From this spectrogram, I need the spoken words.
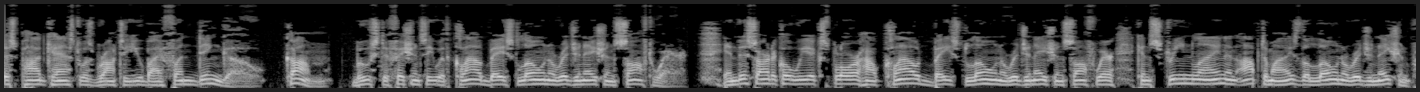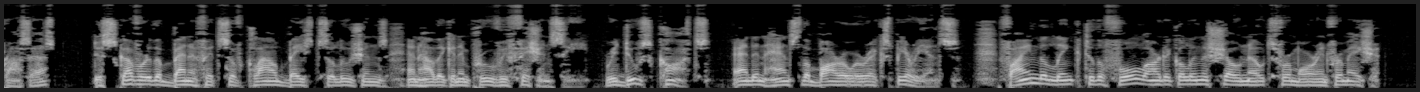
This podcast was brought to you by Fundingo. Come, boost efficiency with cloud based loan origination software. In this article, we explore how cloud based loan origination software can streamline and optimize the loan origination process. Discover the benefits of cloud based solutions and how they can improve efficiency, reduce costs, and enhance the borrower experience. Find the link to the full article in the show notes for more information.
